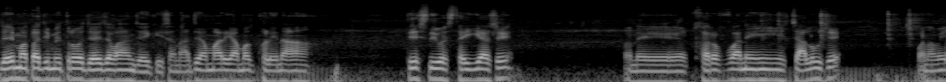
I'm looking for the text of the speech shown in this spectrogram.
જય માતાજી મિત્રો, જય જવાન, જય કિસાન. આજે અમારી આ મગફળીના ત્રીસ દિવસ થઈ ગયા છે અને ખરપવાની ચાલુ છે. પણ હવે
